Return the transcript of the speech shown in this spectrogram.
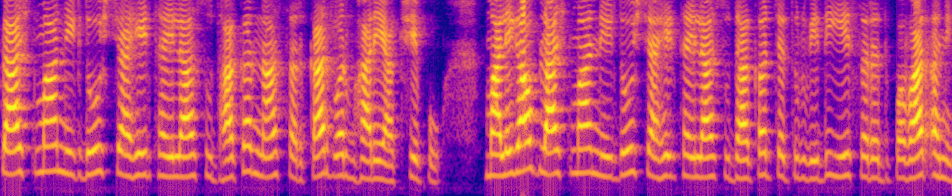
બ્લાસ્ટમાં નિર્દોષ જાહેર થયેલા સુધાકરના સરકાર પર ભારે આક્ષેપો. માલેગાંવ બ્લાસ્ટમાં નિર્દોષ જાહેર થયેલા સુધાકર ચતુર્વેદીએ શરદ પવાર અને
